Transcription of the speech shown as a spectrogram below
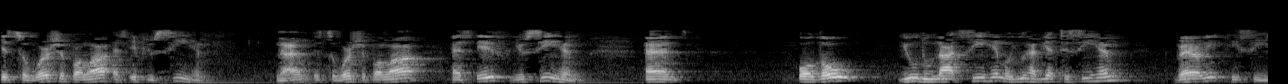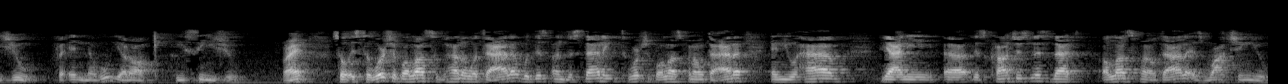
is to worship Allah as if you see Him. Now, is to worship Allah as if you see Him. And although you do not see Him or you have yet to see Him, verily He sees you. فَإِنَّهُ يَرَاكِ He sees you. Right? So it's to worship Allah subhanahu wa ta'ala with this understanding to worship Allah subhanahu wa ta'ala and you have yani, uh, this consciousness that Allah subhanahu wa ta'ala is watching you.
